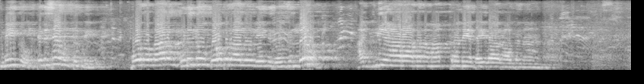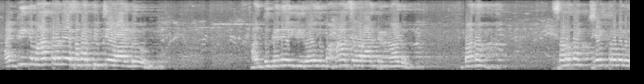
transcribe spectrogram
మీకు తెలిసే ఉంటుంది పూర్వకాలం గుడులు గోపురాలు లేని రోజుల్లో అగ్ని ఆరాధన మాత్రమే దైవారాధన. అగ్నికి మాత్రమే సమర్పించేవాళ్ళు అందుకనే ఈ రోజు మహాశివరాత్రి నాడు మనం సర్వక్షేత్రములు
